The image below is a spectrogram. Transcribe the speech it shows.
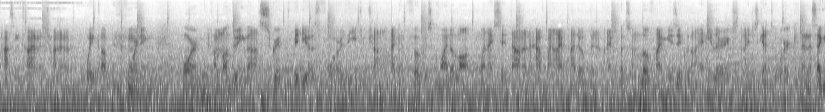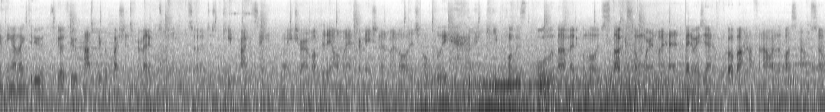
Passing time and trying to wake up in the morning, or if I'm not doing that, script videos for the YouTube channel. I can focus quite a lot. When I sit down and I have my iPad open, I put some lo-fi music without any lyrics and I just get to work. And the second thing I like to do is go through past paper questions for medical school. So just keep practicing, make sure I'm up to date on my information and my knowledge. Hopefully keep all this, all of that medical knowledge stuck somewhere in my head. But anyways, yeah, we've got about half an hour on the bus now, so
